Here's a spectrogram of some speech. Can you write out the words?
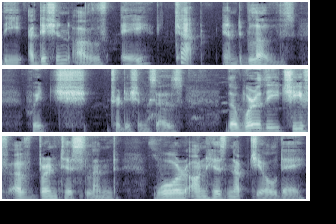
the addition of a cap and gloves, which tradition says the worthy chief of Burntisland wore on his nuptial day.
